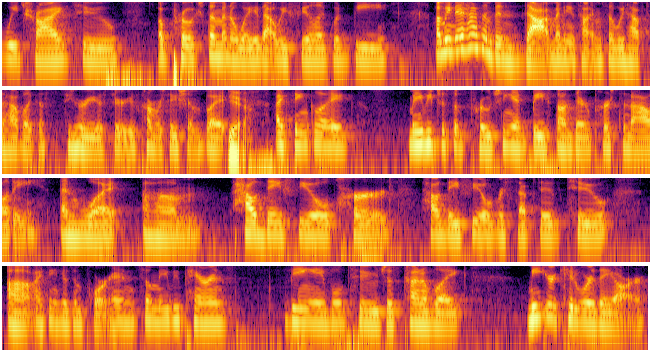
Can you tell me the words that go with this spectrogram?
we try to approach them in a way that we feel like would be I mean, it hasn't been that many times that we have to have like a serious serious conversation, but yeah I think like maybe just approaching it based on their personality and what um how they feel heard, how they feel receptive to uh, I think is important. So maybe parents being able to just kind of like meet your kid where they are.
